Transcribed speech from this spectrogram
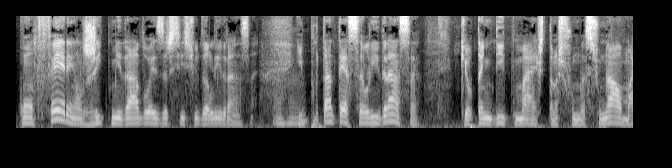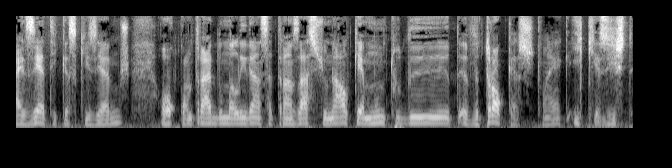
conferem legitimidade ao exercício da liderança. Uhum. E, portanto, essa liderança, que eu tenho dito mais transformacional, mais ética, se quisermos, ao contrário de uma liderança transacional que é muito de, de trocas, não é? E que existe,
